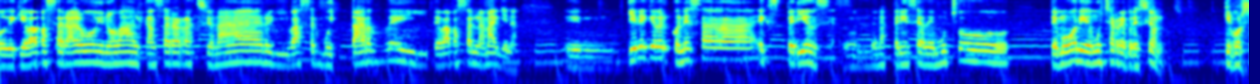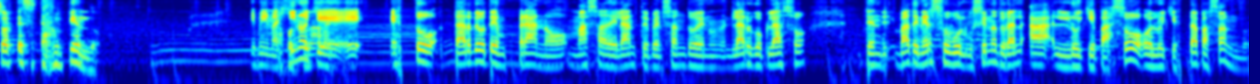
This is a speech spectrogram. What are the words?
o de que va a pasar algo y no vas a alcanzar a reaccionar y va a ser muy tarde y te va a pasar la máquina. Em, tiene que ver con esa experiencia, una experiencia de mucho temor y de mucha represión, que por suerte se está rompiendo. Y me imagino que eh, esto tarde o temprano, más adelante, pensando en un largo plazo, va a tener su evolución natural a lo que pasó o lo que está pasando.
